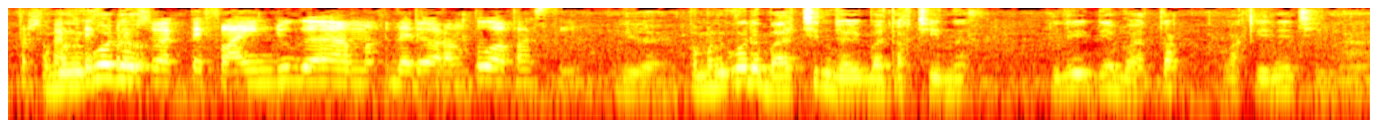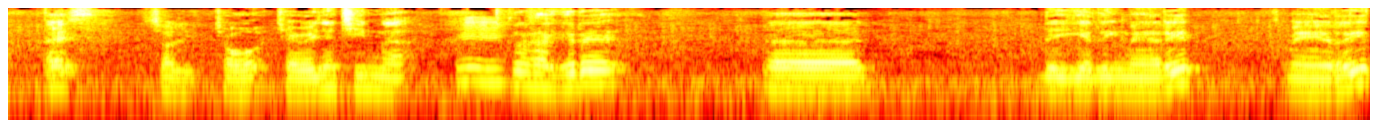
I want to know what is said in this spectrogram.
perspektif ada- perspektif lain juga dari orang tua pasti Iya, temen gue ada bacin coy Batak Cina. Jadi dia Batak, lakinya Cina. Eh, sorry, cowok, ceweknya Cina. Mm. Terus akhirnya eh, they getting married, married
